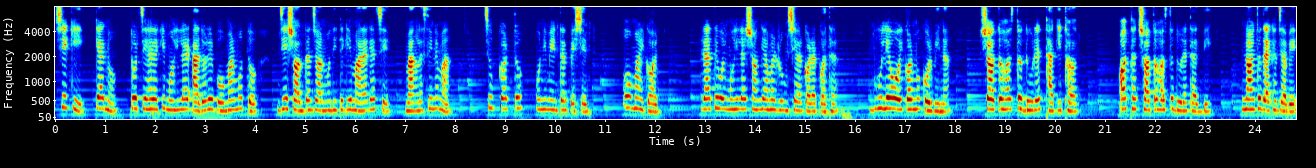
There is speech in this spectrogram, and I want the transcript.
সে কি? কেন? তোর চেহারা কি মহিলার আদরের বৌমার মতো? যে সন্তান জন্ম দিতে গিয়ে মারা গেছে বাংলা সিনেমা। চুপ কর তো, উনি মেন্টাল পেশেন্ট ও মাই গড। রাতে ওই মহিলার সঙ্গে আমার রুম শেয়ার করার কথা। ভুলেও ওই কর্ম করবি না। শতহস্ত দূরে থাকি থক। অর্থাৎ শতহস্ত দূরে থাকবি। নয়তো দেখা যাবে,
